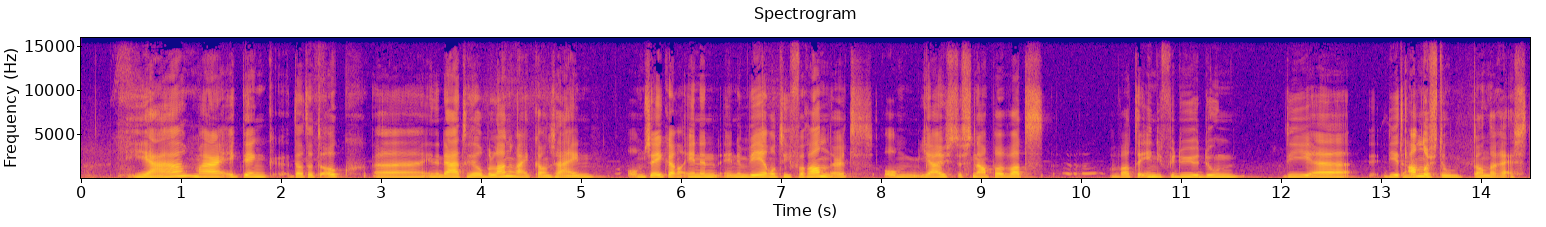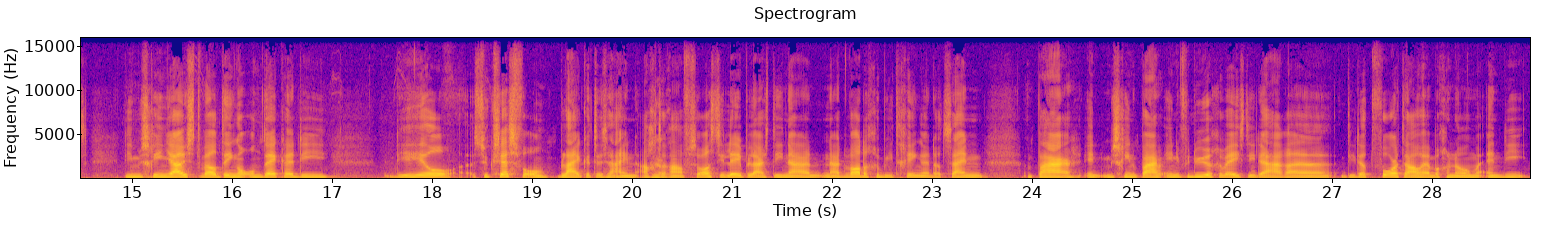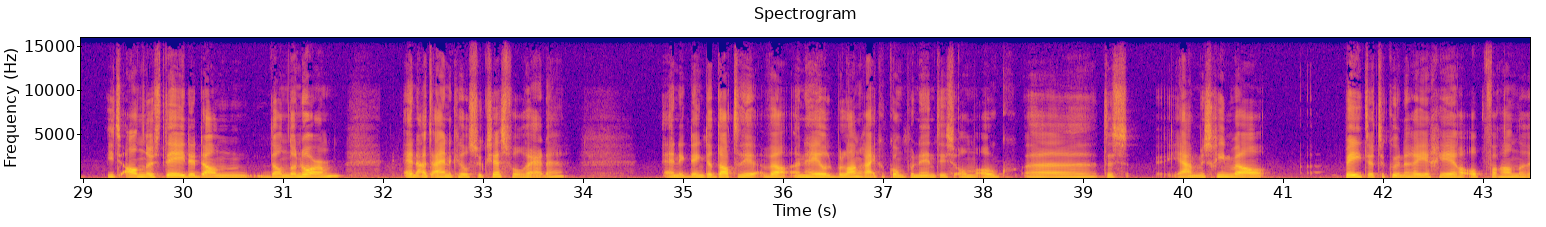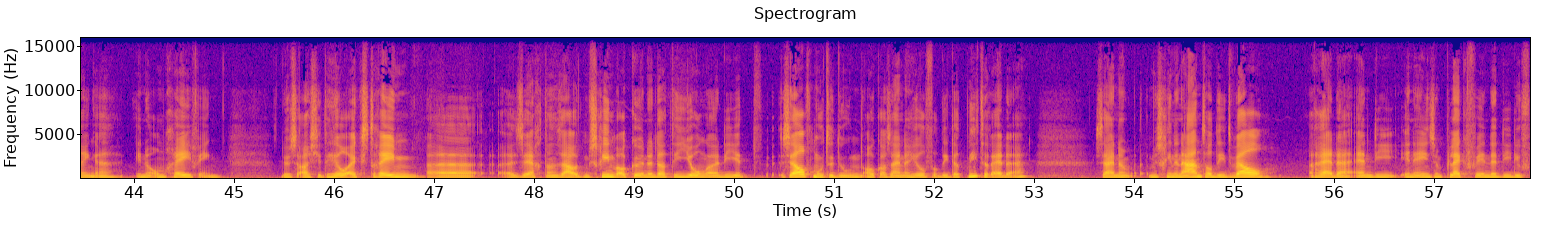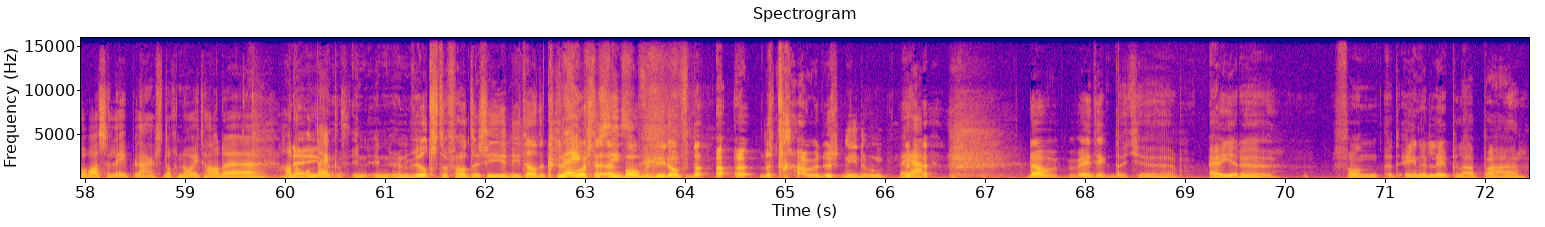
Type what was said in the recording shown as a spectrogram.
Ja, maar ik denk dat het ook uh, inderdaad heel belangrijk kan zijn om zeker in een, in een wereld die verandert, om juist te snappen wat, wat de individuen doen die, uh, die het anders doen dan de rest. Die misschien juist wel dingen ontdekken die, die heel succesvol blijken te zijn achteraf. Ja. Zoals die lepelaars die naar, naar het Waddengebied gingen. Dat zijn een paar, in, misschien een paar individuen geweest die, daar, uh, die dat voortouw hebben genomen en die iets anders deden dan, dan de norm. En uiteindelijk heel succesvol werden. En ik denk dat dat wel een heel belangrijke component is om ook uh, te, ja, misschien wel beter te kunnen reageren op veranderingen in de omgeving. Dus als je het heel extreem uh, zegt, dan zou het misschien wel kunnen dat die jongen die het zelf moeten doen, ook al zijn er heel veel die dat niet redden, zijn er misschien een aantal die het wel redden en die ineens een plek vinden die die volwassen lepelaars nog nooit hadden, hadden nee, ontdekt. In, in hun wildste fantasie je niet hadden kunnen nee, voorstellen. Precies. En bovendien over dat, uh, uh, dat gaan we dus niet doen. Ja. nou weet ik dat je eieren van het ene lepelaarpaar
